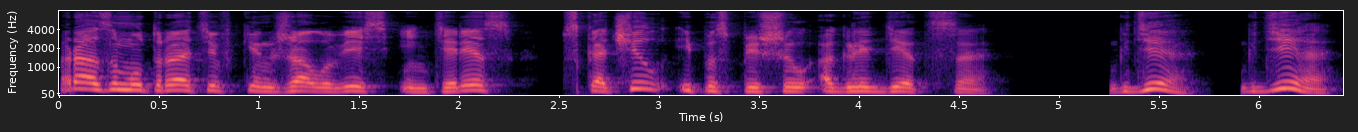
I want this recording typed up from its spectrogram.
разом утратив кинжалу весь интерес, вскочил и поспешил оглядеться. «Где? Где?»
